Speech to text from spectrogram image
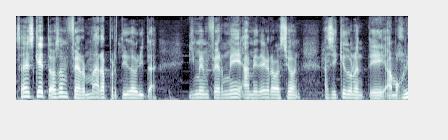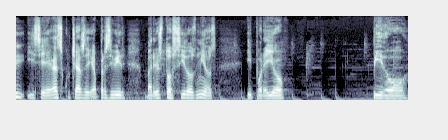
¿sabes qué? Te vas a enfermar a partir de ahorita. Y me enfermé a media grabación. Así que durante, a lo mejor, y, se llega a escuchar, se llega a percibir varios tosidos míos. Y por ello, pido,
